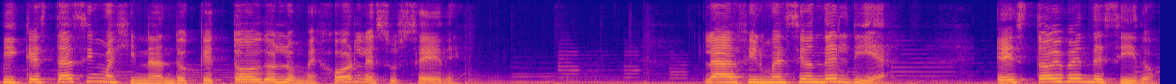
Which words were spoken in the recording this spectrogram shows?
y que estás imaginando que todo lo mejor les sucede. La afirmación del día. Estoy bendecido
